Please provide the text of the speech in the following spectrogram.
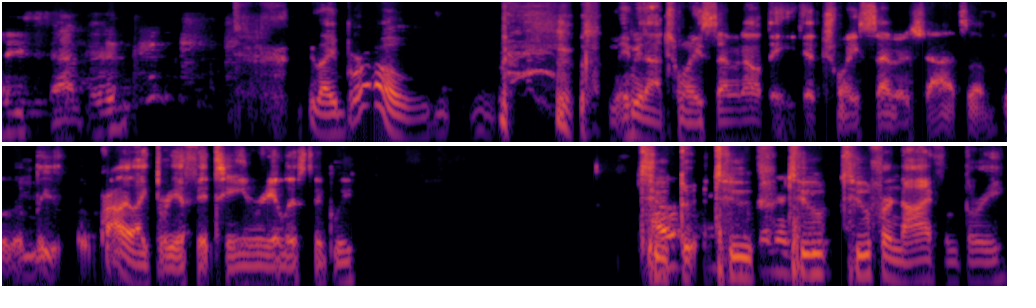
27. Like bro maybe not 27 i don't think he get 27 shots up but at least probably like three of 15 realistically two, th- two, gonna- two, two for nine from three.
